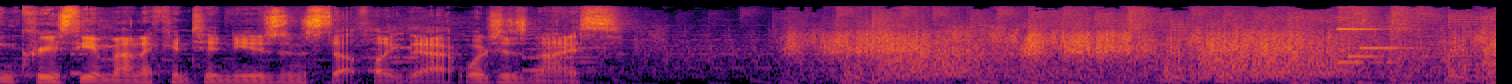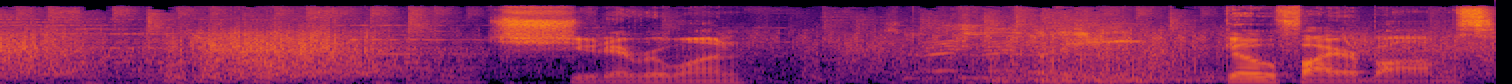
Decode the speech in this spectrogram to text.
increase the amount of continues and stuff like that, which is nice. Shoot everyone. Go fire bombs.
